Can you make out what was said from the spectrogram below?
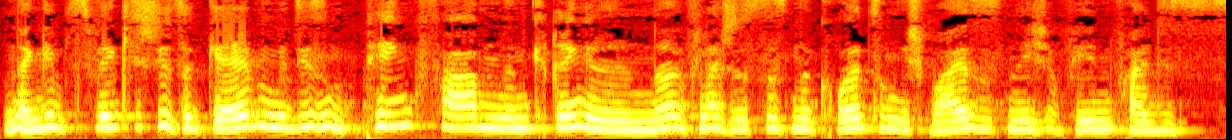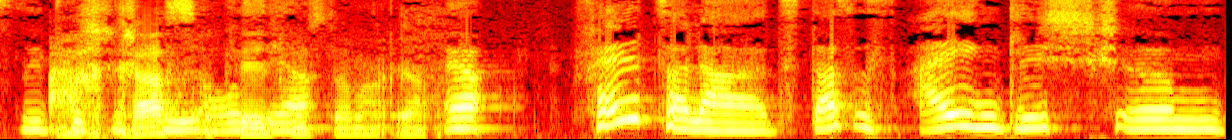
Und dann gibt's wirklich diese gelben mit diesen pinkfarbenen Kringeln. Ne? Vielleicht ist das eine Kreuzung, ich weiß es nicht. Auf jeden Fall, das sieht Ach, richtig krass, cool okay, aus. ich ja. muss da mal, ja. Ja. Feldsalat, das ist eigentlich ähm,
